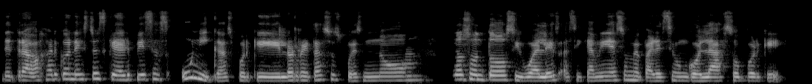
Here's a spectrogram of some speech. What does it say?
de trabajar con esto es crear piezas únicas, porque los retazos pues no, no son todos iguales, así que a mí eso me parece un golazo porque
